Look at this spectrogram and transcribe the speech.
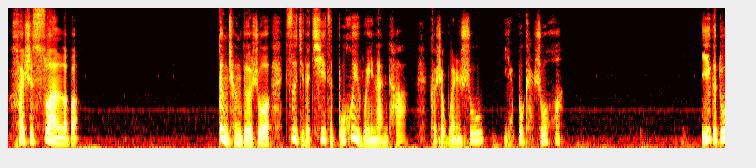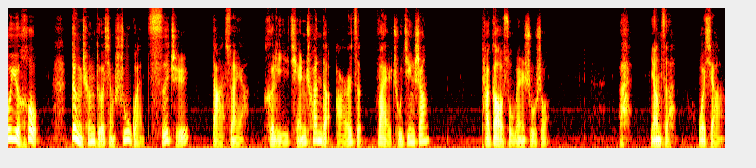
还是算了吧。邓承德说自己的妻子不会为难他，可是文叔也不肯说话。一个多月后，邓承德向书馆辞职，打算呀。和李前川的儿子外出经商，他告诉文书说：“啊，娘子，我想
